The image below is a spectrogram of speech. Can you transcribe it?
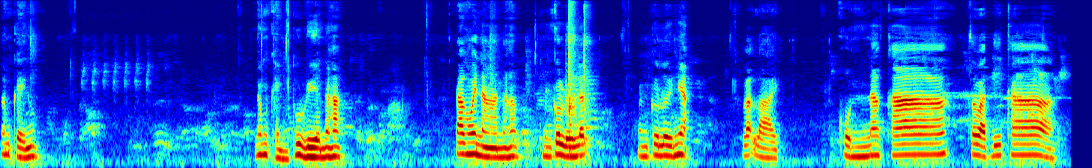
น้ำแข็ง น้ำแข็งทุเรียนนะคะ ตั้งไว้นานนะคะ มันก็เลยละมันก็เลยเนี่ย ละลาย คนนะคะ สวัสดีค่ะ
